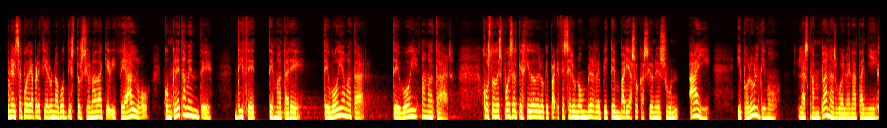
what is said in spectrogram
En él se puede apreciar una voz distorsionada que dice algo. Concretamente, dice, te mataré, te voy a matar, te voy a matar. Justo después el quejido de lo que parece ser un hombre repite en varias ocasiones un ay. Y por último, las campanas vuelven a tañir.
